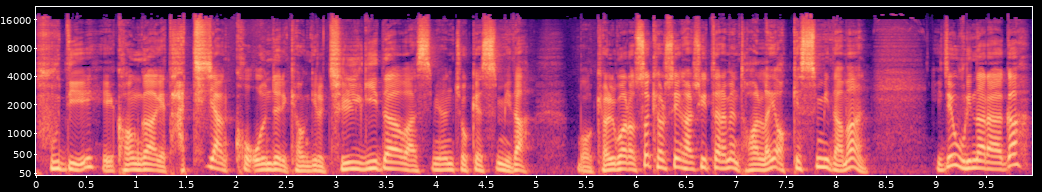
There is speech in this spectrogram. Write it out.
부디 건강하게 다치지 않고 온전히 경기를 즐기다 왔으면 좋겠습니다. 뭐 결과로서 결승에 갈 수 있다면 더할 나위 없겠습니다만 이제 우리나라가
